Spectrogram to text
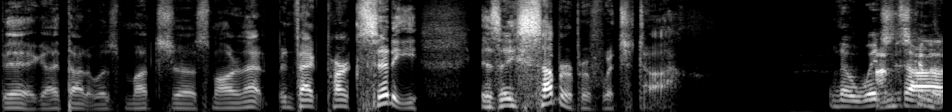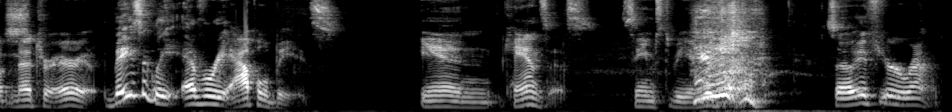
big. I thought it was much uh, smaller than that. In fact, Park City is a suburb of Wichita. The Wichita gonna- metro area. Basically, every Applebee's in Kansas seems to be in Wichita. so if you're around,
